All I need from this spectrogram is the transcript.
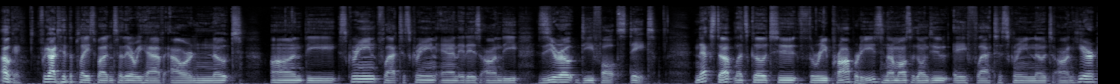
Okay, forgot to hit the place button, so there we have our note on the screen, flat to screen, and it is on the zero default state. Next up, let's go to three properties, and I'm also going to do a flat to screen note on here.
